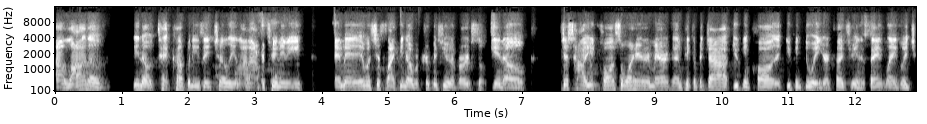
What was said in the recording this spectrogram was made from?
a lot of, you know, tech companies in Chile, a lot of opportunity. And man, it was just like, you know, recruitment's universal. You know, just how you call someone here in America and pick up a job, you can call it, you can do it in your country in the same language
